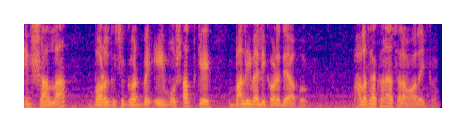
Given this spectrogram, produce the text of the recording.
ইনশাল্লাহ বড় কিছু ঘটবে এই মোসাদকে বালি বালি করে দেওয়া হোক। ভালো থাকুন, আসসালামু আলাইকুম।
